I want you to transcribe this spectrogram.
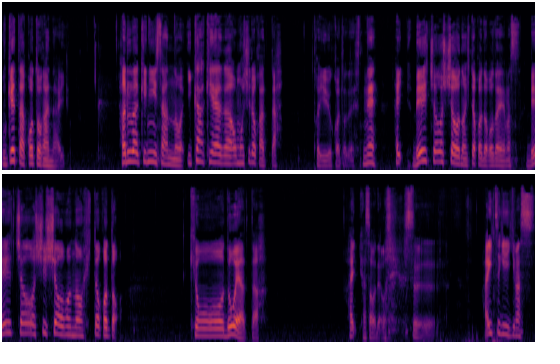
受けたことがない。春脇兄さんのイカケアが面白かった。ということですね。はい。米朝師匠の一言ございます。米朝師匠の一言。今日どうやった？はい、そうでございます。はい、次いきます。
